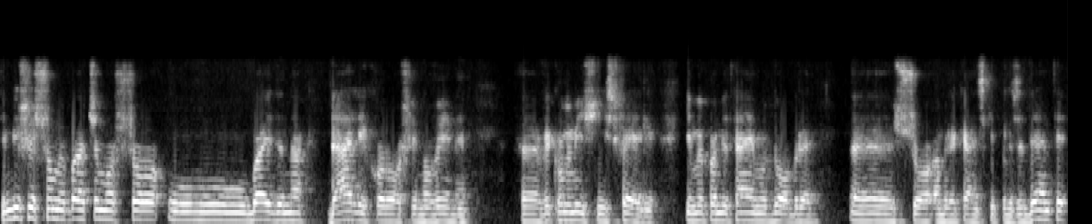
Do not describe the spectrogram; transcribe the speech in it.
Тим більше, що ми бачимо, що у Байдена далі хороші новини е, в економічній сфері. І ми пам'ятаємо добре, е, що американські президенти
